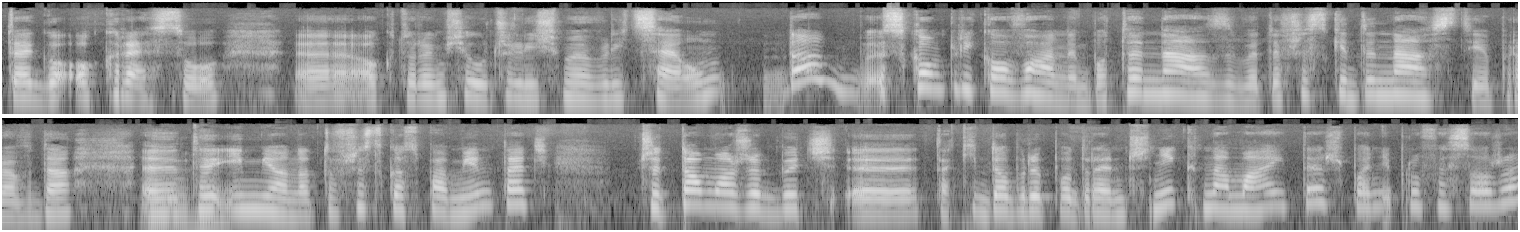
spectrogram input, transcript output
tego okresu, o którym się uczyliśmy w liceum. No, skomplikowany, bo te nazwy, te wszystkie dynastie, prawda, te imiona, to wszystko spamiętać. Czy to może być e, taki dobry podręcznik na maj też, panie profesorze?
